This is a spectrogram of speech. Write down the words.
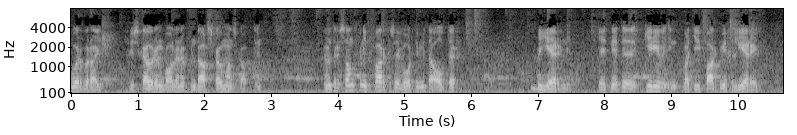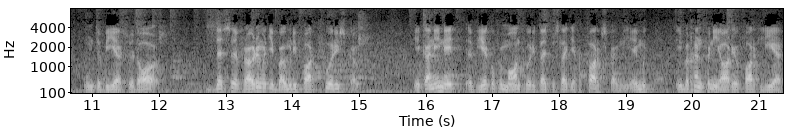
voorberei vir die skouring waar hulle nou vandag skoumanskap doen. Nou interessant van die varke is hy word nie met 'n halter beheer nie. Jy het net 'n kierie wat jy vark mee geleer het om te beheer. So daar dis 'n verhouding wat jy bou met die vark voor die skou. Jy kan nie net 'n week of 'n maand voor die tyd besluit jy gaan vark skou nie. Jy moet in die begin van die jaar jou vark leer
